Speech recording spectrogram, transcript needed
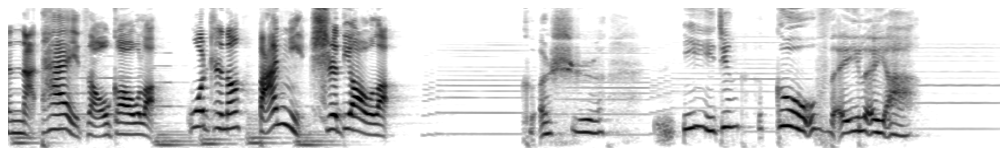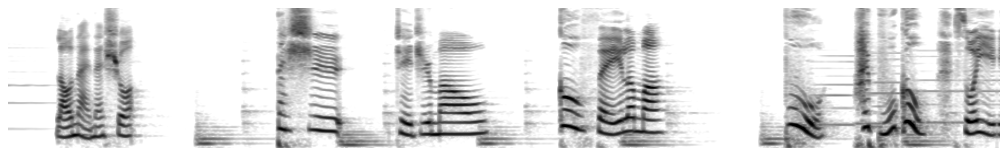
那太糟糕了，我只能把你吃掉了。可是，你已经够肥了呀。老奶奶说。但是，这只猫够肥了吗？不，还不够。所以，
